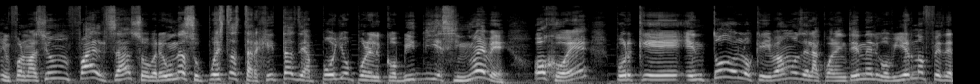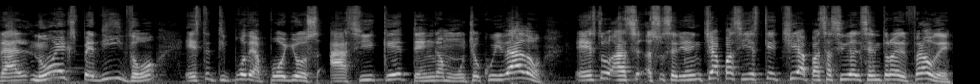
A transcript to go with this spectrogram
información falsa sobre unas supuestas tarjetas de apoyo por el COVID-19. Ojo, eh, porque en todo lo que llevamos de la cuarentena el gobierno federal no ha expedido este tipo de apoyos, así que tenga mucho cuidado. Esto ha, sucedido en Chiapas y es que Chiapas ha sido el centro del fraude,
